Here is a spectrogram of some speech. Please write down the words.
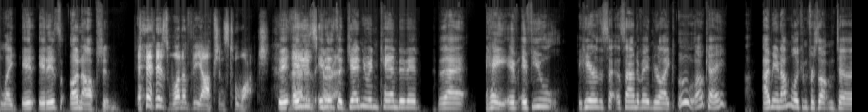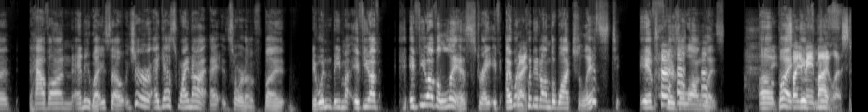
like it it is an option. It is one of the options to watch. It, it is, is it is a genuine candidate that hey, if if you hear the sound of it and you're like, "Ooh, okay." I mean, I'm looking for something to have on anyway. So sure, I guess why not? I, sort of, but it wouldn't be my if you have if you have a list, right? If I wouldn't Right. put it on the watch list if there's a long list. Uh, but so you mean my list?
